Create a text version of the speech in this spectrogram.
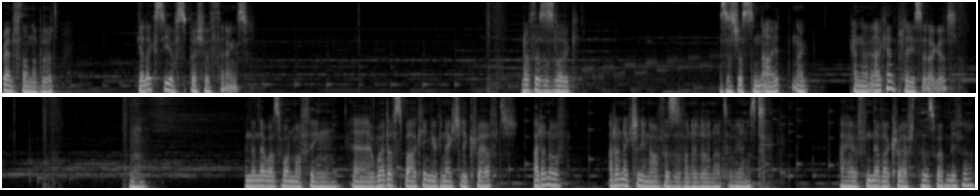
Grand Thunderbird. Galaxy of Special Thanks. I don't know if this is like... This is just an item, like can I, I can place it, I guess. Hmm. And then there was one more thing. Uh, Wand of Sparking you can actually craft. I don't know if... I don't actually know if this is vanilla or not, to be honest. I have never crafted this weapon before.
